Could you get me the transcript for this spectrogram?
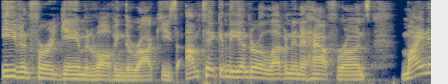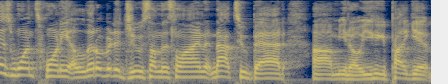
even for a game involving the Rockies. I'm taking the under 11 and a half runs, minus 120, a little bit of juice on this line, not too bad. Um, you know, you could probably get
